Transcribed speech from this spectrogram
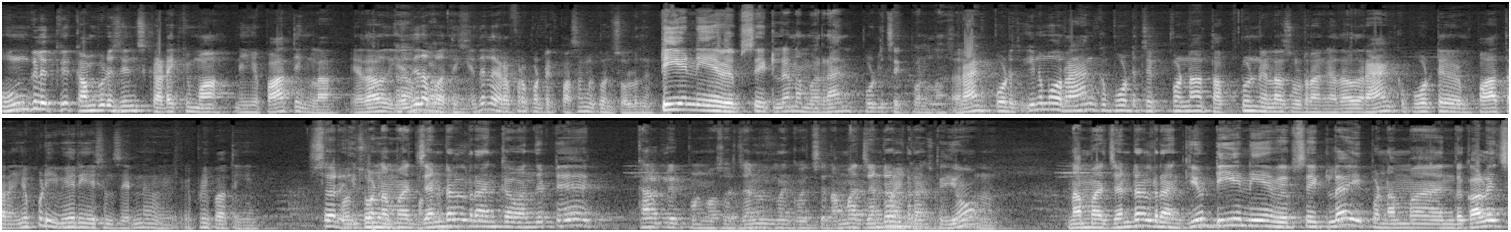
உங்களுக்கு கம்ப்யூட்டர் சயின்ஸ் கிடைக்குமா? நீங்கள் பார்த்தீங்களா ஏதாவது எதில் பார்த்தீங்க எதில் ரெஃபர் பண்ணுறதுக்கு பசங்களுக்கு கொஞ்சம் சொல்லுங்கள் டிஎன்ஏ வெப்சைட்டில் நம்ம ரேங்க் போட்டு செக் பண்ணலாம் ரேங்க் போட்டு இன்னமும் ரேங்க் போட்டு செக் பண்ணால் தப்புன்னு எல்லாம் சொல்கிறாங்க அதாவது ரேங்க் போட்டு பார்த்தேன் எப்படி வேரியேஷன்ஸ் என்ன எப்படி பார்த்தீங்க சார் இப்போ நம்ம ஜென்ரல் ரேங்கை வந்துட்டு கால்குலேட் பண்ணுவோம் சார் ஜென்ரல் ரேங்க் வச்சு நம்ம ஜென்ரல் ரேங்க்கையும் நம்ம ஜென்ரல் ரேங்க்கையும் டிஎன்ஏ வெப்சைட்டில் இப்போ நம்ம இந்த காலேஜ்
